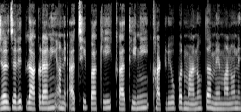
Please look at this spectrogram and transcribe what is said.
જર્જરિત લાકડાની અને આછી પાકી કાથીની ખાટલીઓ પર માનવતા મહેમાનોને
